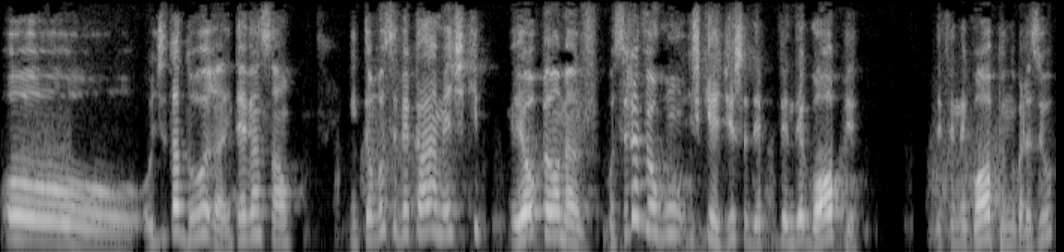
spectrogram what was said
ou, ou ditadura, intervenção. Então você vê claramente que eu, pelo menos, você já viu algum esquerdista defender golpe defender golpe no Brasil,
